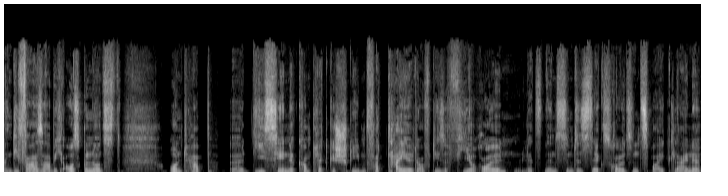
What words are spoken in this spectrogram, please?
Die Phase habe ich ausgenutzt und habe äh, die Szene komplett geschrieben, verteilt auf diese vier Rollen. Letzten Endes sind es sechs Rollen, sind zwei kleine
